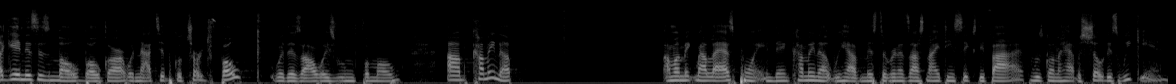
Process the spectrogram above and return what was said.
Again, this is Mo Bogar with Not Typical Church Folk, where there's always room for Mo. Um, coming up, I'm gonna make my last point, and then coming up, we have Mr. Renaissance 1965, who's gonna have a show this weekend.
